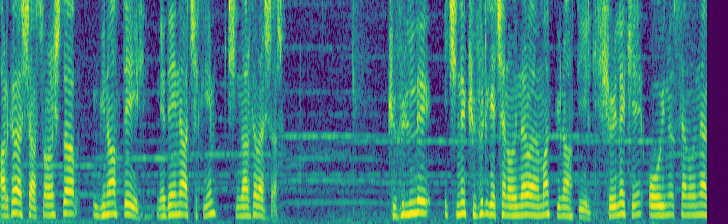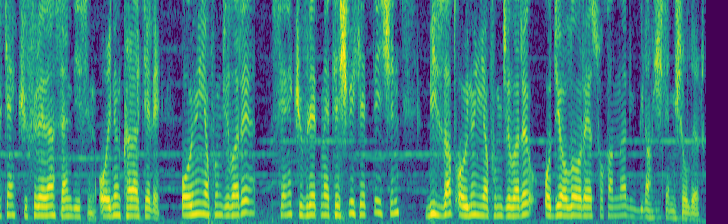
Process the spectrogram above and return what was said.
Arkadaşlar sonuçta günah değil. Nedenini açıklayayım. Şimdi arkadaşlar. Küfürlü içine küfür geçen oyunlar oynamak günah değil. Şöyle ki o oyunu sen oynarken küfür eden sen değilsin. Oyunun karakteri. Oyunun yapımcıları seni küfür etmeye teşvik ettiği için bizzat oyunun yapımcıları o diyaloğu oraya sokanlar günah işlemiş oluyor.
